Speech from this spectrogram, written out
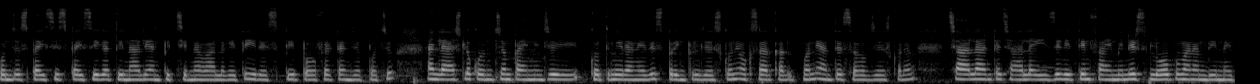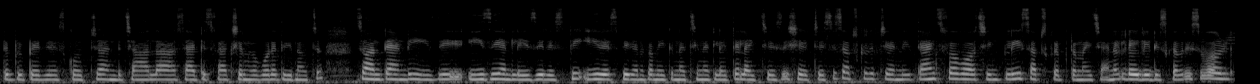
కొంచెం స్పైసీ స్పైసీగా తినాలి అనిపించిన వాళ్ళకైతే ఈ రెసిపీ పర్ఫెక్ట్ అని చెప్పొచ్చు. అండ్ లాస్ట్లో కొంచెం పైనుంచి కొత్తిమీర అనేది స్ప్రింకిల్ చేసుకొని ఒకసారి కలుపుకొని అంతే సర్వ్ చేసుకోవడం. చాలా అంటే చాలా ఈజీ. విత్ ఇన్ ఫైవ్ మినిట్స్ లోపు మనం దీన్ని అయితే ప్రిపేర్ చేసుకోవచ్చు అండ్ చాలా సాటిస్ఫాక్షన్గా కూడా తినవచ్చు సో అంతే అండి. Easy easy and lazy recipe. ఈ రెసిపీ కనుక మీకు నచ్చినట్లయితే లైక్ చేసి షేర్ చేసి సబ్స్క్రైబ్ చేయండి. Thanks for watching. Please subscribe to my channel. Daily discoveries world.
